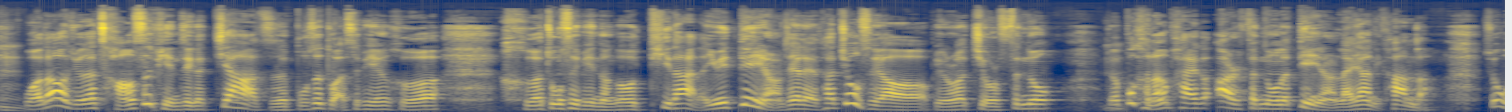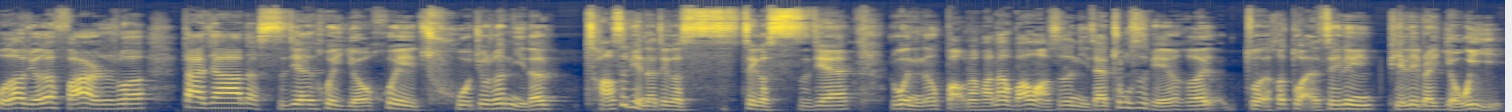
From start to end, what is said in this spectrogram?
嗯我倒觉得长视频这个价值不是短视频和和中视频能够替代的，因为电影这类它就是要，比如说九十分钟，就不可能拍个二十分钟的电影来让你看的。所以我倒觉得反而是说，大家的时间会有会出，就是说你的长视频的这个这个时间，如果你能保证的话，那往往是你在中视频和短和短视频里边游移。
